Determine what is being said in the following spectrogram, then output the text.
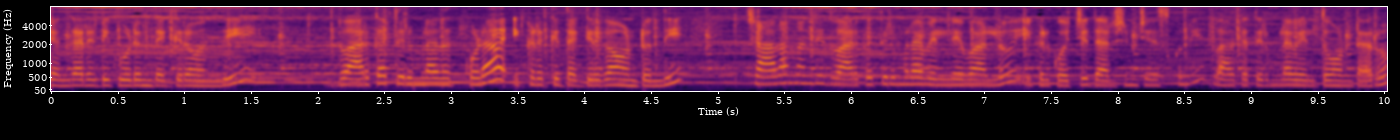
జంగారెడ్డిగూడెం దగ్గర ఉంది. ద్వారకా తిరుమల కూడా ఇక్కడికి దగ్గరగా ఉంటుంది. చాలామంది ద్వారకా తిరుమల వెళ్ళే వాళ్ళు ఇక్కడికి వచ్చి దర్శనం చేసుకుని ద్వారకా తిరుమల వెళ్తూ ఉంటారు.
